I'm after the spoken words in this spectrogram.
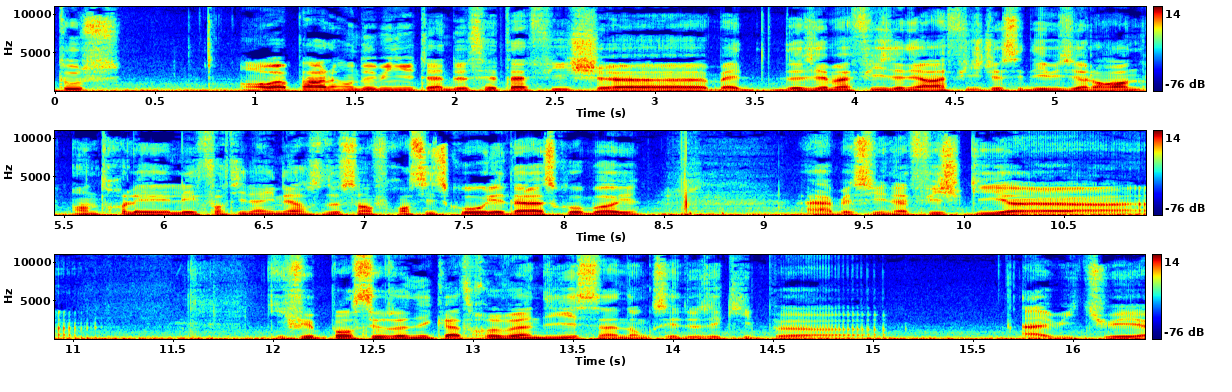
tous. On va parler en deux minutes hein, de cette affiche, euh, bah, deuxième affiche, dernière affiche de ces Division Round entre les, 49ers de San Francisco et les Dallas Cowboys. Ah, bah, c'est une affiche qui, euh, qui fait penser aux années 90, hein, donc ces deux équipes euh, habituées,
